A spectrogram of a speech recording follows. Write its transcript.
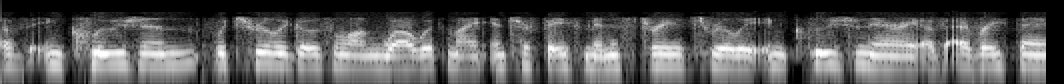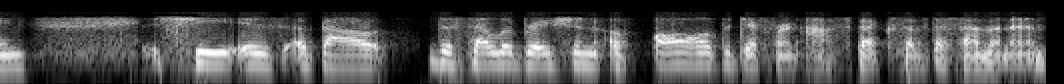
of inclusion, which really goes along well with my interfaith ministry. It's really inclusionary of everything. She is about the celebration of all the different aspects of the feminine.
